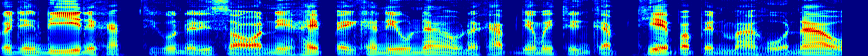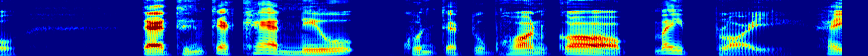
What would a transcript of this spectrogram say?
ก็ยังดีนะครับที่คุณอดิศรเนี่ยให้เป็นแค่นิ้วเน่านะครับ ยังไม่ถึงกับเทียบว่าเป็นหมาหัวเน่า แต่ถึงจะแค่นิ้วคุณจตุพรก็ไม่ปล่อยให้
